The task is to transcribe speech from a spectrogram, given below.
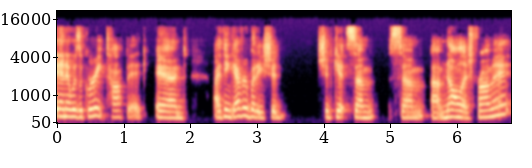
And it was a great topic. And I think everybody should should get some some um, knowledge from it.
